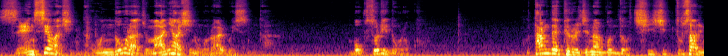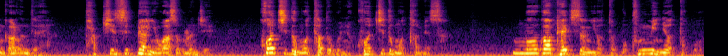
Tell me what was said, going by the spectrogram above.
쌩쌩하십니다. 운동을 아주 많이 하시는 걸로 알고 있습니다. 목소리도 그렇고. 그 당대표를 지난 분도 72살인가 그런데 파킨스병이 와서 그런지 걷지도 못하더군요. 걷지도 못하면서. 뭐가 백성이 어떻고 국민이 어떻고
